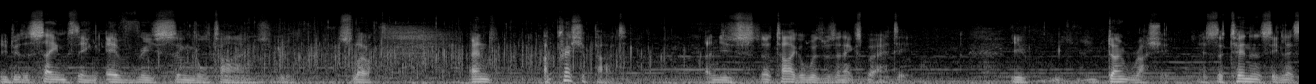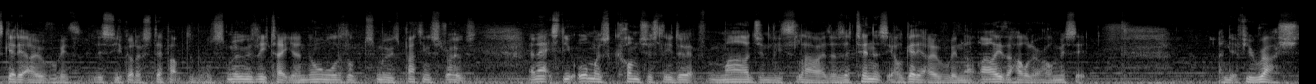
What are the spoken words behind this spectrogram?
you do the same thing every single time, so slow. And a pressure putt, and you, uh, Tiger Woods was an expert at it, you, you don't rush it. It's a tendency, let's get it over with. This, you've got to step up the ball smoothly, take your normal little smooth putting strokes, and actually almost consciously do it marginally slower. There's a tendency, I'll get it over with, I'll either hold it or I'll miss it. And if you rush,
